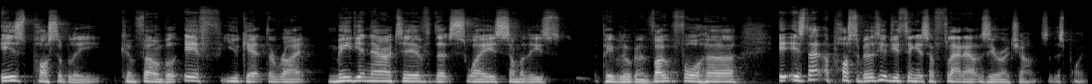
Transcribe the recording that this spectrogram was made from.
is possibly confirmable if you get the right media narrative that sways some of these people who are going to vote for her. Is that a possibility, or do you think it's a flat out zero chance at this point?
